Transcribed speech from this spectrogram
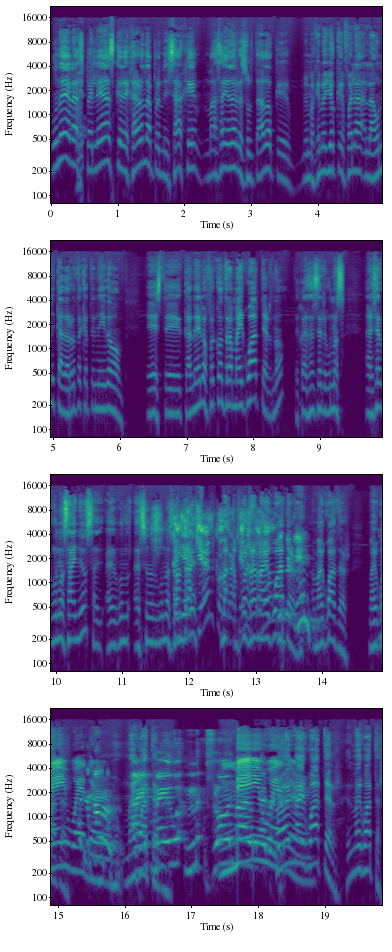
Una de las peleas que dejaron aprendizaje, más allá del resultado, que me imagino yo que fue la, única derrota que ha tenido este Canelo, fue contra Mike Water, ¿no? ¿Te acuerdas hace algunos, hace algunos años? Hace algunos ¿Contra quién? ¿Contra, quién, contra Mike Water. Mike Water. Mayweather. Mayweather. Floyd Mayweather. Es Mayweather.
